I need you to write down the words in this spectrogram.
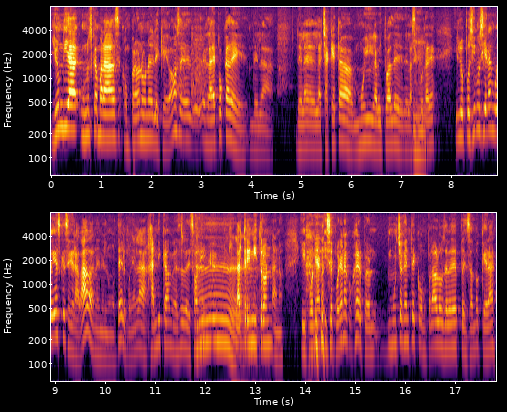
Y un día unos camaradas compraron uno y le que vamos a, en la época de, de la, de la, de la chaqueta muy habitual de, de la secundaria. Y lo pusimos y eran güeyes que se grababan en el motel. Ponían la Handicam, esa de Sony, Ah. la Trinitron, ah, no. Y, ponían, y se ponían a coger. Pero mucha gente compraba los DVD pensando que eran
